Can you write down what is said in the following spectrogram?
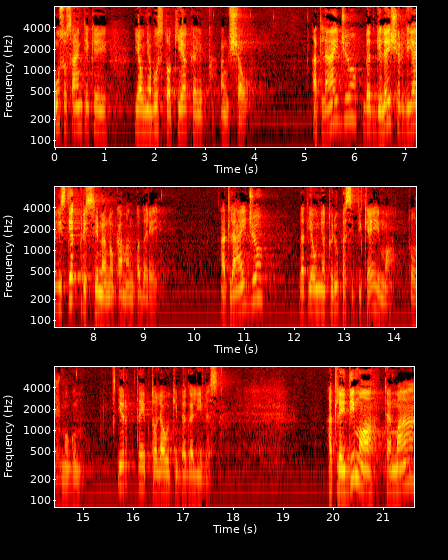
mūsų santykiai jau nebus tokie kaip anksčiau. Atleidžiu, bet giliai širdyje vis tiek prisimenu, ką man padarėjai. Atleidžiu, bet jau neturiu pasitikėjimo to žmogum. Ir taip toliau iki begalybės. Atleidimo tema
